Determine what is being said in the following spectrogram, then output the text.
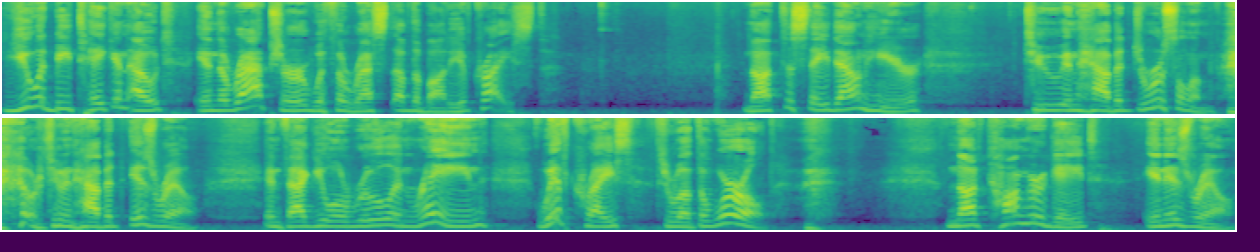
you would be taken out in the rapture with the rest of the body of Christ. Not to stay down here to inhabit Jerusalem or to inhabit Israel. In fact, you will rule and reign with Christ throughout the world, not congregate in Israel.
